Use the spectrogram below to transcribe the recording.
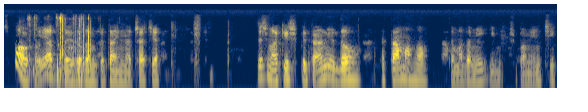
Spoko, ja tutaj zadam pytanie na czacie. Ktoś ma jakieś pytanie do Etama na temat Amigi przy pamięci?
